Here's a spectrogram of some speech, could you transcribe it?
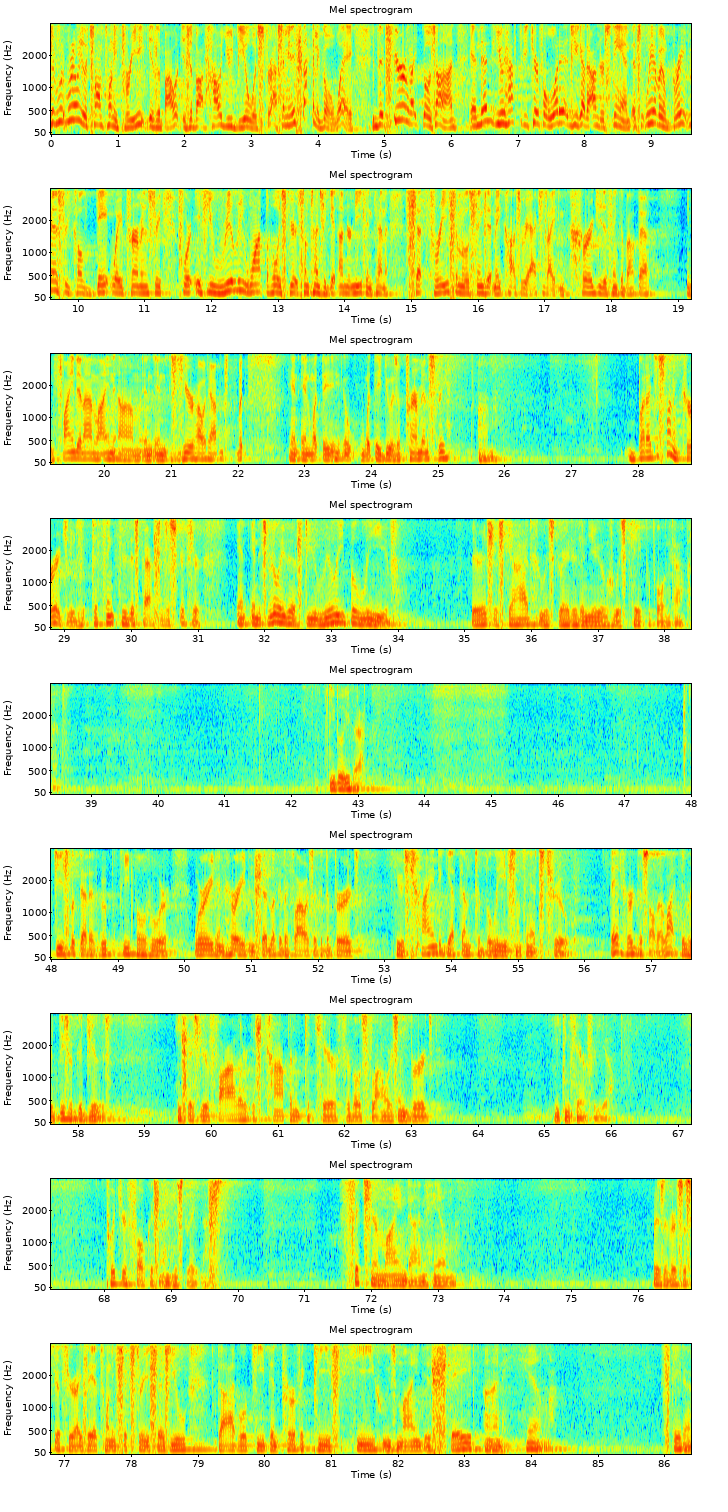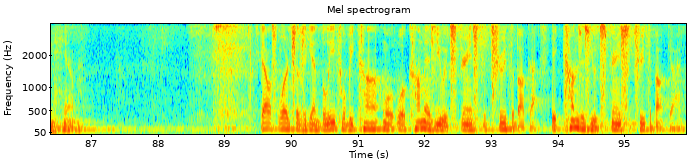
So really what Psalm 23 is about is about how you deal with stress. I mean, it's not going to go away. The fear light goes on, and then you have to be careful what it is you got to understand. It's, we have a great ministry called Gateway Prayer Ministry for if you really want the Holy Spirit sometimes to get underneath and kind of set free some of those things that may cause reactions. I encourage you to think about that. You can find it online um, and, and, hear how it happens. But and, and, what they what they do as a prayer ministry. Um, but I just want to encourage you to, to think through this passage of Scripture. And, and it's really this. Do you really believe there is this God who is greater than you, who is capable and competent? Do you believe that? Jesus looked at a group of people who were worried and hurried and said, look at the flowers, look at the birds. He was trying to get them to believe something that's true. They had heard this all their life. They were, these are good Jews. He says, your father is competent to care for those flowers and birds. He can care for you. Put your focus on his greatness. Fix your mind on him. There's a verse of scripture, Isaiah 26, 3 says, You, God, will keep in perfect peace he whose mind is stayed on him stayed on him. Dallas Willard says again, belief will, become, will, will come as you experience the truth about God. It comes as you experience the truth about God.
